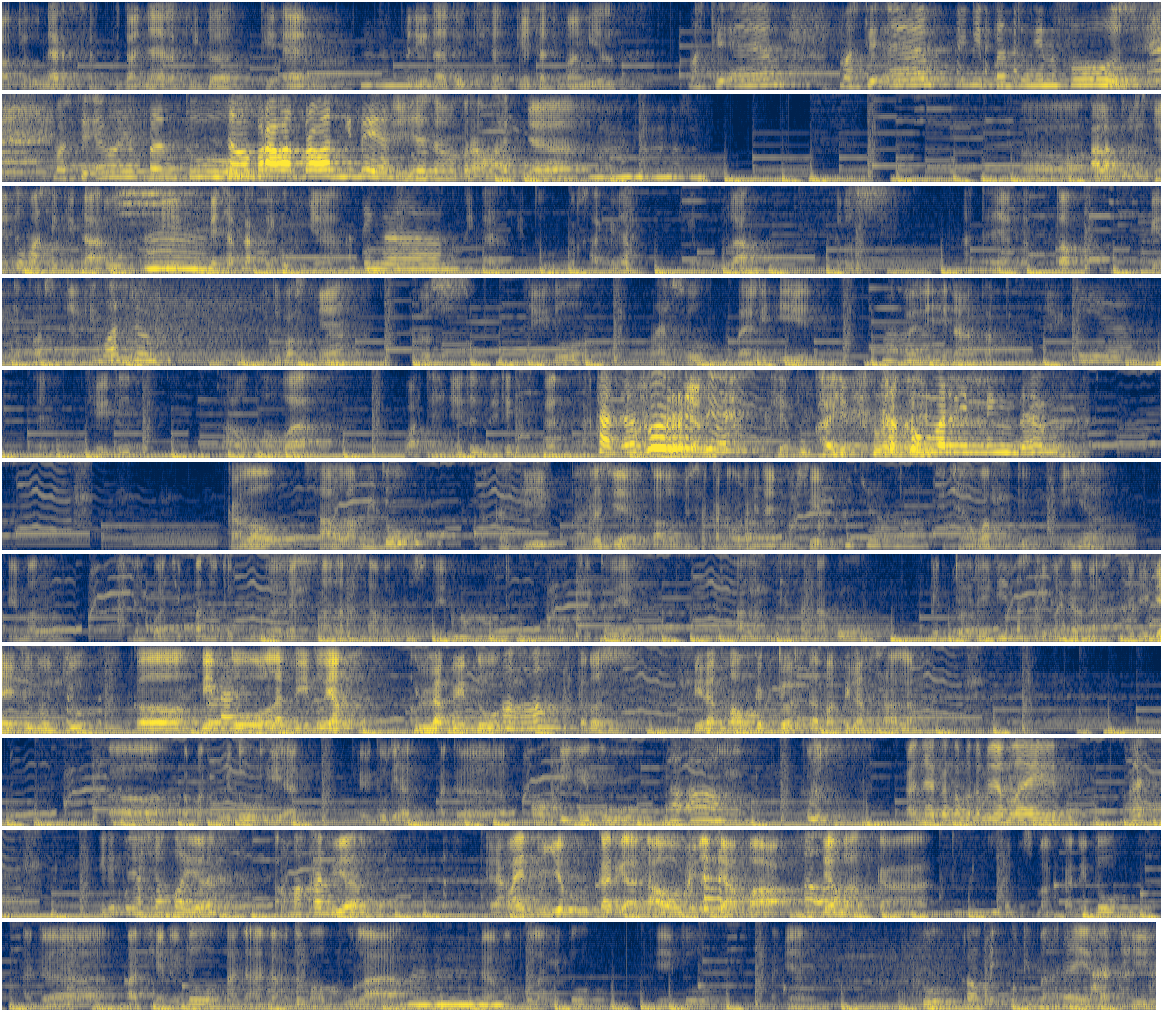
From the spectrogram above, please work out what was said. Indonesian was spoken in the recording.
kalau di UNER sebutannya lebih ke DM Mm-mm. jadi kita itu bisa, biasa dipanggil Mas DM, Mas DM, ini bantu infus. Mas DM ayo bantu. sama perawat-perawat gitu ya Iya sama perawatnya. Eh, alat tulisnya itu masih ditaruh Hmm. di meja praktikumnya. ketinggalan Tinggal itu. Terus akhirnya dia pulang, terus ada yang ngetok pintu kosnya gitu. waduh Pintu kosnya, terus dia itu masuk balikin, balikin alat. Iya. Dan dia itu tahu bahwa wajahnya itu mirip dengan Kadaver yang ya. dia buka itu. aku merinding tuh kalau salam itu bakal dibalas ya kalau misalkan orangnya muslim. Dijawab. Dijawab itu. Iya memang sudah kewajiban untuk membalas salam sama muslim. Oh gitu ya. Kalau misalkan aku gedor ini mas gimana mas? Jadi dia itu nunjuk ke pintu lab itu yang gelap itu Oh, terus bilang mau gedor sama bilang salam. Eh, temanku itu lihat dia itu lihat ada roti gitu. Heeh. terus tanya ke teman-teman yang lain eh ini punya siapa ya? Tak makan ya? Yang lain diem kan nggak tahu punya siapa. Dia makan. Habis makan itu ada pasien itu anak-anak itu mau pulang. Mm-mm. nah mau pulang itu dia itu bu rotiku di mana ya tadi?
